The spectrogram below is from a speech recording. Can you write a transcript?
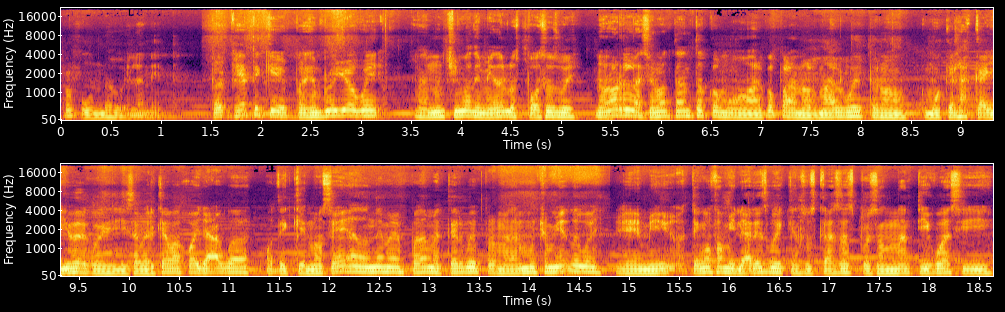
profundo, güey, la neta. Pero fíjate que, por ejemplo, yo, güey, me dan un chingo de miedo los pozos, güey. No lo relaciono tanto como algo paranormal, güey, pero como que es la caída, güey. Y saber que abajo hay agua, o de que no sé a dónde me pueda meter, güey, pero me dan mucho miedo, güey. Eh, mi- tengo familiares, güey, que en sus casas, pues son antiguas y,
